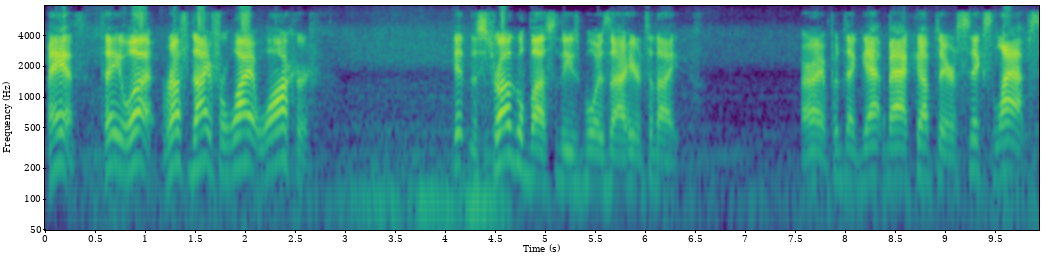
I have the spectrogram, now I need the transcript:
Man, tell you what, rough night for Wyatt Walker. Getting the struggle bus of these boys out here tonight. All right, put that gap back up there. Six laps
